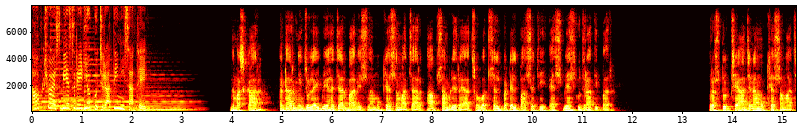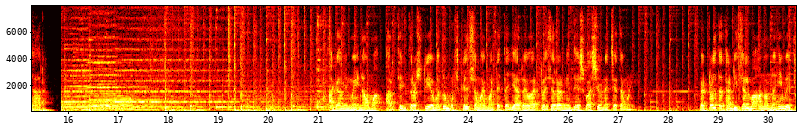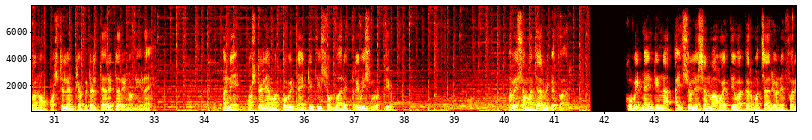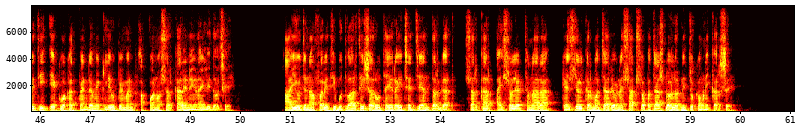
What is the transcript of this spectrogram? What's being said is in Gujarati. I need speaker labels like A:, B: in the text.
A: આપ છો SBS રેડિયો ગુજરાતીની સાથે.
B: નમસ્કાર. અઢારમી જુલાઈ 2022 ના મુખ્ય સમાચાર આપ સાંભળી રહ્યા છો વત્સલ પટેલ પાસેથી SBS ગુજરાતી પર. પ્રસ્તુત છે આજના મુખ્ય સમાચાર. આગામી મહિનાઓમાં આર્થિક દ્રષ્ટિએ વધુ મુશ્કેલ સમય માટે તૈયાર રહેવા ટ્રેઝરરની દેશવાસીઓને ચેતવણી. પેટ્રોલ તથા ડીઝલ વાહનો નહીં વેચવાનો ઓસ્ટ્રેલિયન કેપિટલ ટેરેટરીનો નિર્ણય. અને ઓસ્ટ્રેલિયામાં કોવિડ નાઇન્ટીનથી સોમવારે ત્રેવીસ મૃત્યુ. હવે સમાચાર વિગતવાર. કોવિડ નાઇન્ટીનના આઇસોલેશનમાં હોય તેવા કર્મચારીઓને ફરીથી એક વખત પેન્ડેમિક લીવ પેમેન્ટ આપવાનો સરકારે નિર્ણય લીધો છે. આ યોજના ફરીથી બુધવારથી શરૂ થઈ રહી છે, જે અંતર્ગત સરકાર આઇસોલેટ થનારા કેઝ્યુઅલ કર્મચારીઓને સાતસો પચાસ ડોલરની ચૂકવણી કરશે.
